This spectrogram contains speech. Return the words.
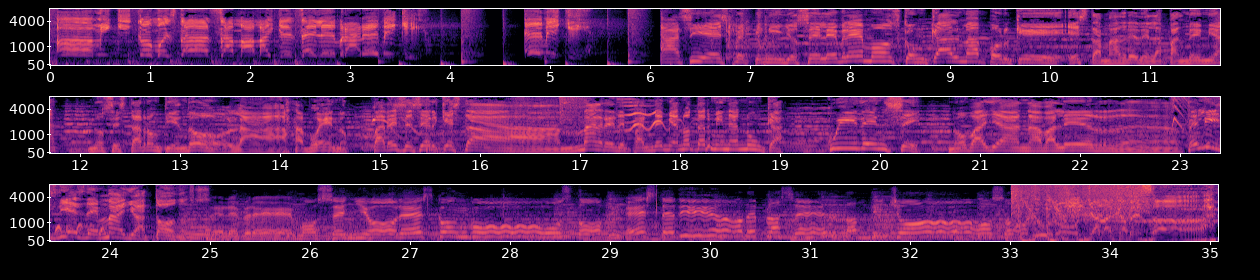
Oh, Miki, ¿cómo estás? A mamá hay que celebrar, ¿eh, Miki? ¿Eh, Miki? Así es, Pepinillo, celebremos con calma porque esta madre de la pandemia nos está rompiendo la... Bueno, parece ser que esta madre de pandemia no termina nunca. cuídense, no vayan a valer. eh, ¡Feliz 10 de mayo a todos! Celebremos, señores, con gusto este día de placer tan dichoso. Duro ya la cabeza.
